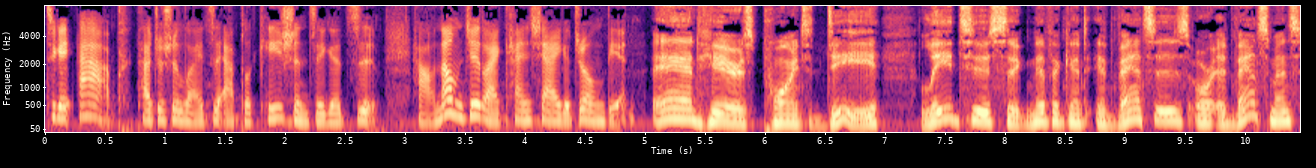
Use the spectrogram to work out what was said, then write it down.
这个 App 它就是来自 application 这个字。好，那我们接着来看下一个重点。And here's point D: lead to significant advances or advancements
